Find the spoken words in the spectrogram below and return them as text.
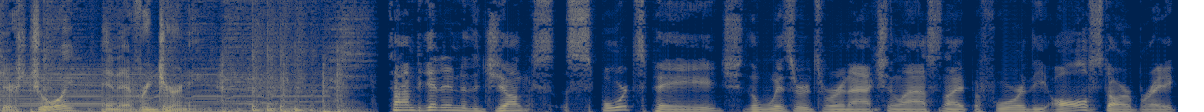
there's joy in every journey. Time to get into the Junks sports page. The Wizards were in action last night before the All Star break.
